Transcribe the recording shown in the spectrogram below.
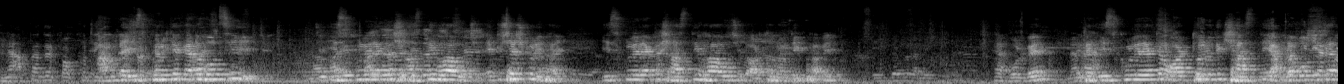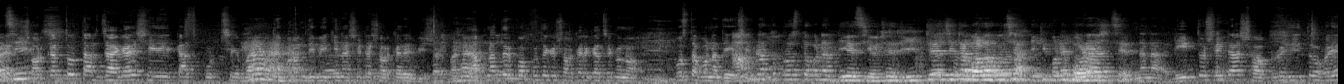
মানে আপনাদের পক্ষ থেকে আমরা স্কুলকে কেন বলছি? যে স্কুলের একটা শাস্তি হওয়া উচিত। একটু শেষ করি ভাই। স্কুলের একটা শাস্তি হওয়া উচিত অর্থনৈতিক ভাবে হ্যাঁ বলবেন? এটা স্কুলের একটা অর্থনৈতিক শাস্তি আমরা বলতে চাচ্ছি সরকার তো তার জায়গায় সে কাজ করছে বা হ্যাঁ, হ্যাঁ, ক্ষতিপূরণ হ্যাঁ। দিবে কিনা সেটা সরকারের বিষয়। হ্যাঁ। আপনাদের পক্ষ থেকে সরকারের কাছে কোনো প্রস্তাবনা দিয়েছেন? আমরা তো প্রস্তাবনা দিয়েছি ওই যে রিটে যেটা বলা হয়েছে আপনি কি মনে পড়ে আসছেন? না না রিট তো সেটা স্বপ্রয়োজিত হয়ে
